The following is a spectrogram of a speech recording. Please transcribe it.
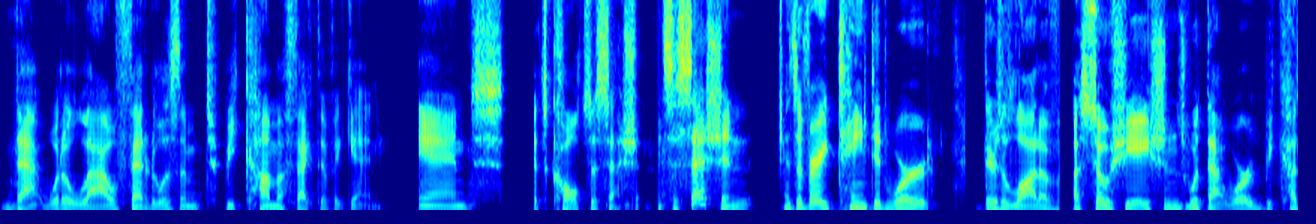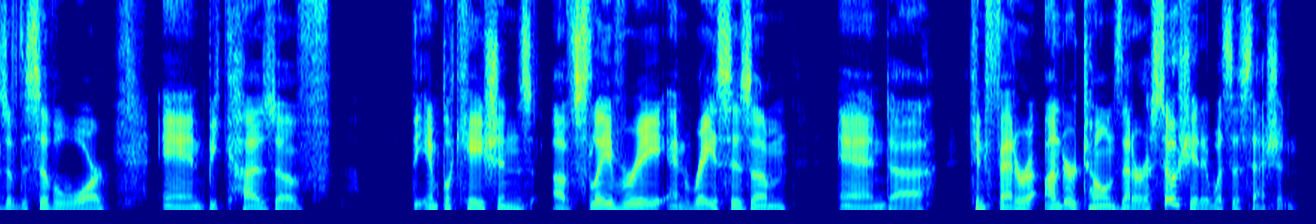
that would allow federalism to become effective again. And it's called secession. And secession is a very tainted word. There's a lot of associations with that word because of the Civil War and because of the implications of slavery and racism and uh, Confederate undertones that are associated with secession.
